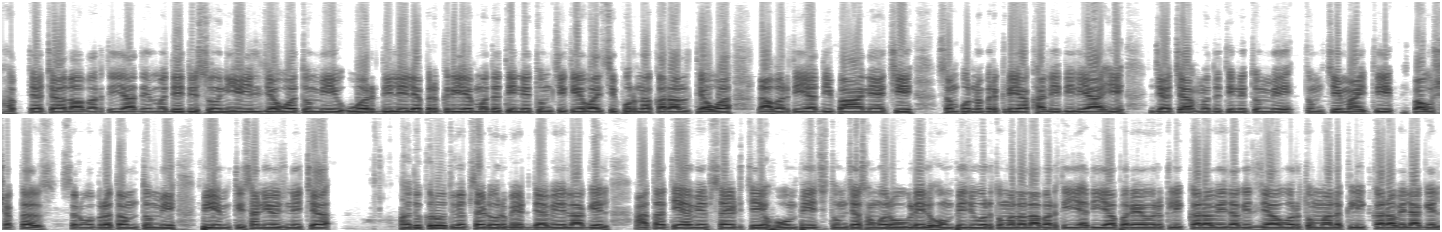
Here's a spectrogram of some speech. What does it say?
हप्त्याच्या लाभार्थी यादीमध्ये दिसून येईल. जेव्हा तुम्ही वर दिलेल्या प्रक्रिये मदतीने तुमची के वाय सी पूर्ण कराल तेव्हा लाभार्थी यादी पाहण्याची संपूर्ण प्रक्रिया खाली दिली आहे. ज्याच्या मदतीने तुम्ही तुमची माहिती पाहू शकता. सर्वप्रथम तुम्ही पी एम किसान योजनेच्या अधिकृत वेबसाईटवर भेट द्यावे लागेल. आता त्या वेबसाईटचे होम पेज तुमच्यासमोर उघडेल. होम पेजवर तुम्हाला लाभार्थी यादी या पर्यायावर क्लिक करावे लागेल. ज्यावर तुम्हाला क्लिक करावे लागेल.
